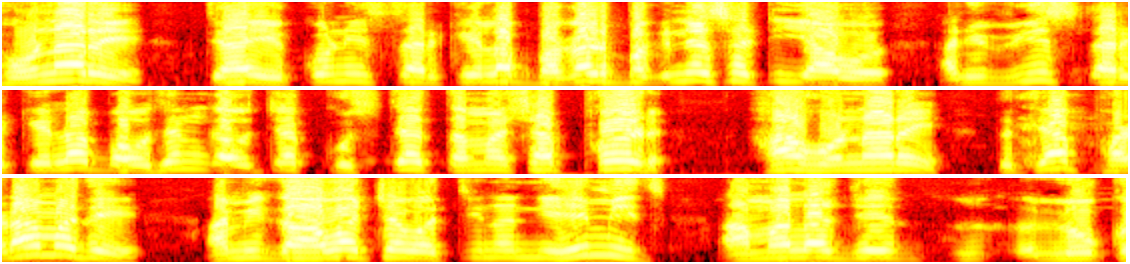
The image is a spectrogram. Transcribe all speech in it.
होणार आहे. त्या एकोणीस तारखेला बगाड बघण्यासाठी यावं आणि वीस तारखेला बावधनगावच्या कुस्त्या तमाशा फड हा होणार आहे. तर त्या फडामध्ये आम्ही गावाच्या वतीनं नेहमीच आम्हाला जे लोक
